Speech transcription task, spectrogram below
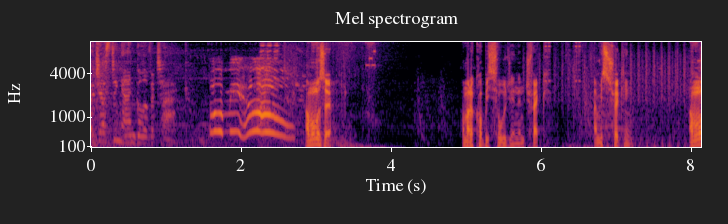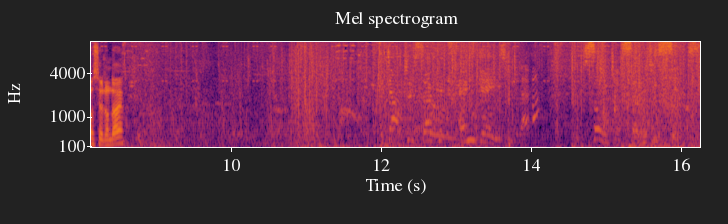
Adjusting angle of attack. Oh, me I'm almost there. I'm gonna copy soldier and then track. I miss tracking. I'm almost there, don't die. Adaptive circuits engaged. Soldier 76.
